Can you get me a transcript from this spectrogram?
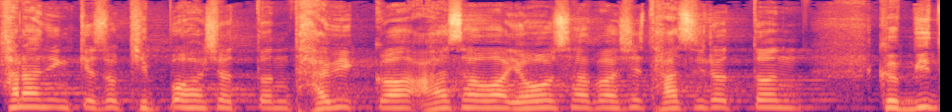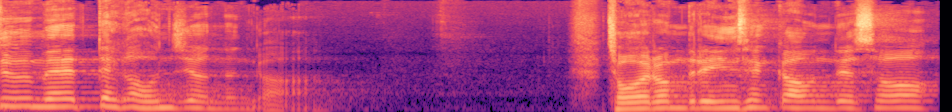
하나님께서 기뻐하셨던 다윗과 아사와 여호사밧이 다스렸던 그 믿음의 때가 언제였는가? 저 여러분들의 인생 가운데서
